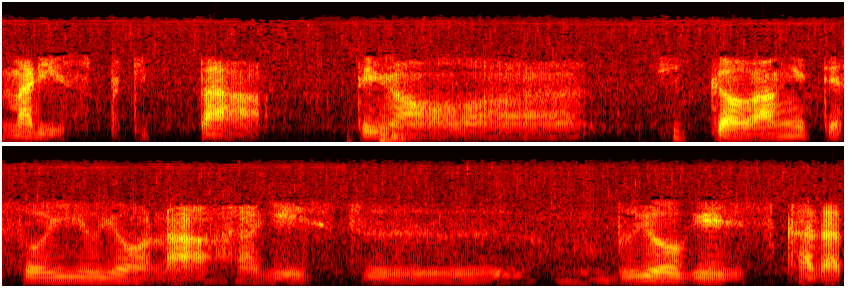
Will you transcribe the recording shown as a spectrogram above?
マリウス・プティッパーっていうのを、一家を挙げてそういうような芸術、舞踊芸術家だっ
